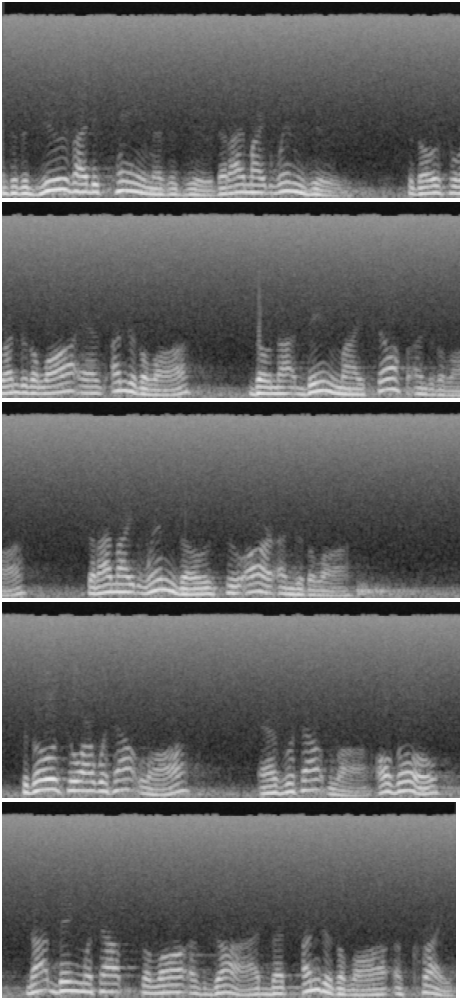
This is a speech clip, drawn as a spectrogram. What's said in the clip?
And to the Jews I became as a Jew, that I might win Jews. To those who are under the law as under the law, though not being myself under the law, that I might win those who are under the law to those who are without law as without law, although not being without the law of God, but under the law of Christ,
